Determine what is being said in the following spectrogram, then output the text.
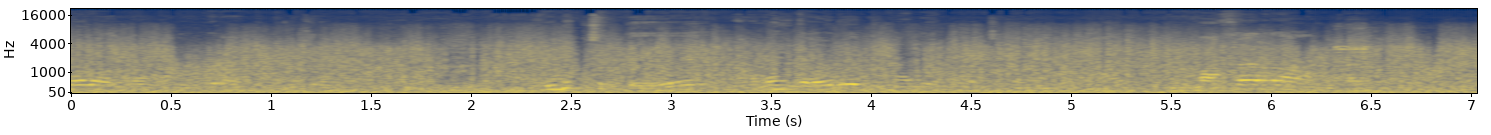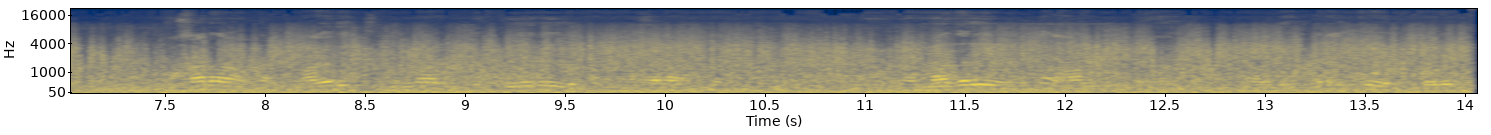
சோழன் பிடிச்சிட்டு அவன் கௌரவத்தினால என்ன வச்சுக்கிறாங்கன்னா மகராமன். மகராமன் மதுரைக்கு முன்னாடி பேர் மகராமன். மதுரை வந்து ஆளுநர் அப்படின்றது ஒரு பொருள்.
